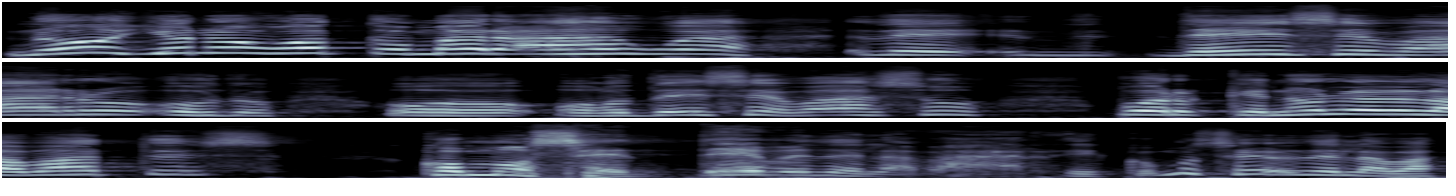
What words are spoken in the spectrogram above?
No, yo no voy a tomar agua de, ese barro o, o, de ese vaso porque no lo lavates como se debe de lavar. ¿Y cómo se debe de lavar?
